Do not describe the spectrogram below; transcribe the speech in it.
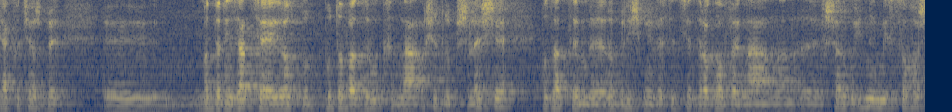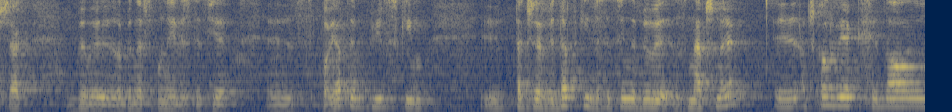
jak chociażby y, modernizacja i rozbudowa dróg na osiedlu Przylesie. Poza tym y, robiliśmy inwestycje drogowe na, na, w szeregu innych miejscowościach. Były robione wspólne inwestycje z powiatem pilskim. Y, Także wydatki inwestycyjne były znaczne, y, aczkolwiek no,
